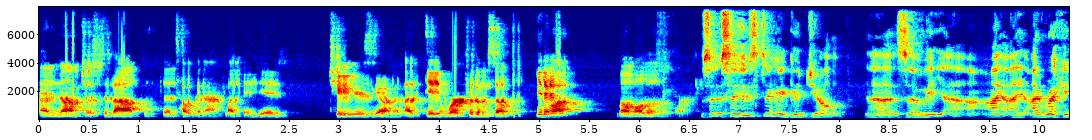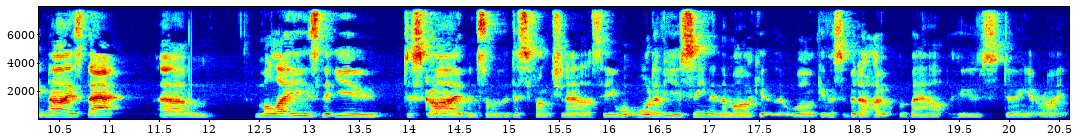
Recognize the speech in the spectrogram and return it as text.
and not just develop the, the token app like they did two years ago and it like didn't work for them. So you know what, mobile doesn't work. So, so who's doing a good job? Uh, so we, I, I, I recognize that um, malaise that you describe and some of the dysfunctionality. What, what have you seen in the market that will give us a bit of hope about who's doing it right?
